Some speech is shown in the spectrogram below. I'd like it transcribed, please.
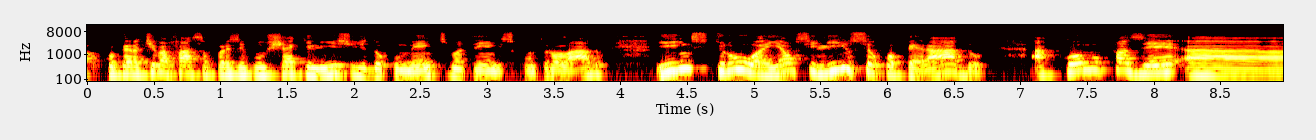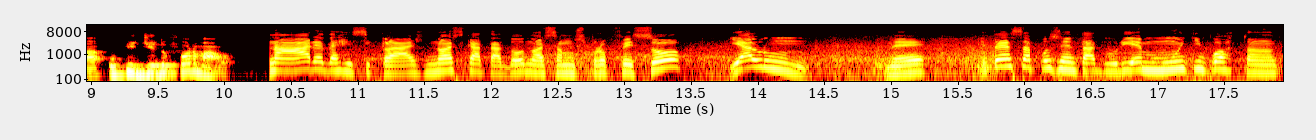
cooperativa faça, por exemplo, um checklist de documentos, mantenha isso controlado, e instrua e auxilie o seu cooperado a como fazer uh, o pedido formal. Na área da reciclagem, nós catador, nós somos professor e aluno, né? Então essa aposentadoria é muito importante.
